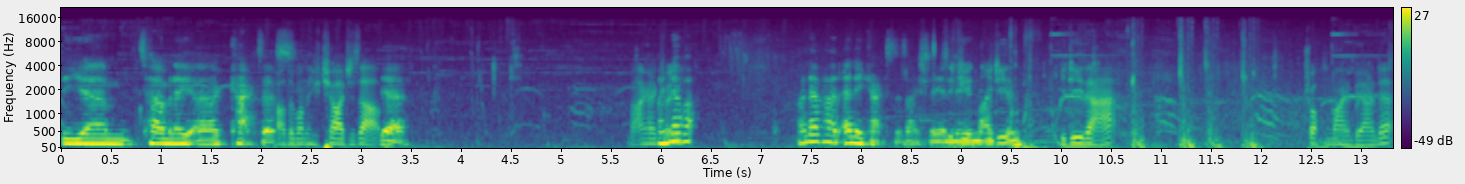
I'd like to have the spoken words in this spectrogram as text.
The, um, Terminator cactus. Oh, the one who charges up. Yeah. I never... I never had any cactuses, actually, in the you- my you do- game. You do that. Drop a mine behind it.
